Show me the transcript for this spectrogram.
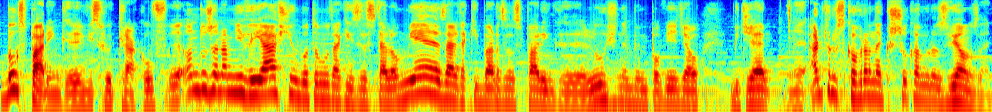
był sparring y, Wisły Kraków. Y, on dużo nam nie wyjaśnił, bo to był taki ze stalą miez, ale taki bardzo sparring y, luźny bym powiedział, gdzie Artur Skowronek szukał rozwiązań.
